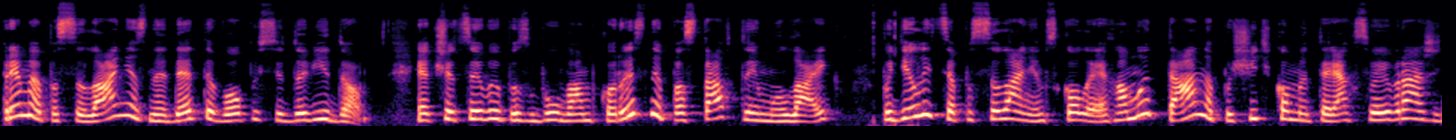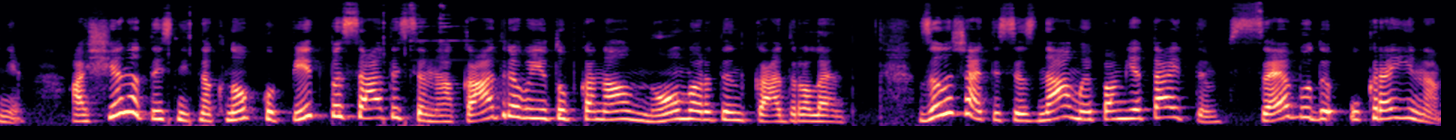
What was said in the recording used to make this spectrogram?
Пряме посилання знайдете в описі до відео. Якщо цей випуск був вам корисний, поставте йому лайк, поділіться посиланням з колегами та напишіть в коментарях свої враження. А ще натисніть на кнопку підписатися на кадровий ютуб канал номер 1 Кадроленд. Залишайтеся з нами пам'ятайте, все буде Україна.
